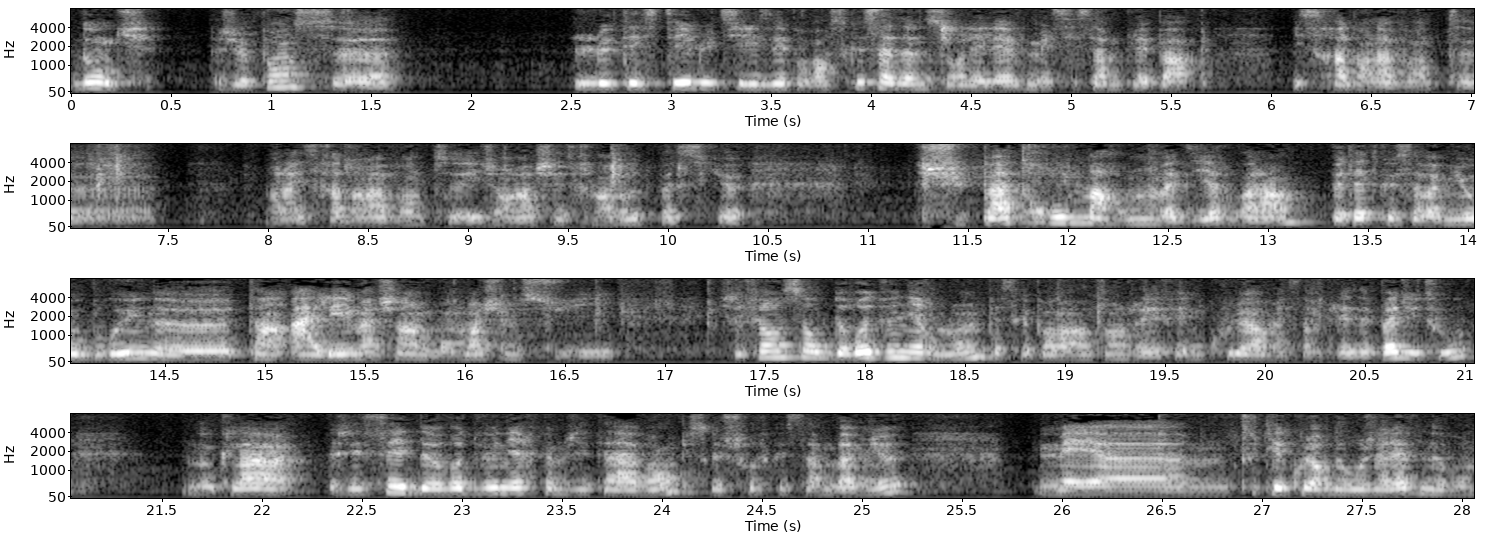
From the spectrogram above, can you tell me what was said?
Donc, je pense le tester, l'utiliser pour voir ce que ça donne sur les lèvres, mais si ça me plaît pas, il sera dans la vente. Euh, voilà, il sera dans la vente et j'en rachèterai un autre parce que je suis pas trop marron, on va dire, voilà. Peut-être que ça va mieux aux brunes, euh, teint allé, machin. Bon, moi je me suis... J'ai fait en sorte de redevenir blonde parce que pendant un temps j'avais fait une couleur mais ça me plaisait pas du tout. Donc là, j'essaye de redevenir comme j'étais avant parce que je trouve que ça me va mieux. Mais euh, toutes les couleurs de rouge à lèvres ne vont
